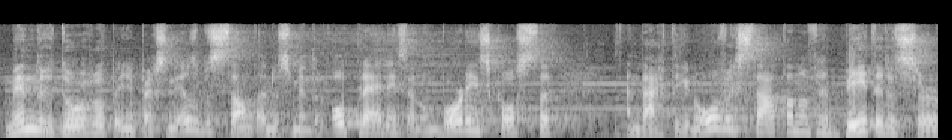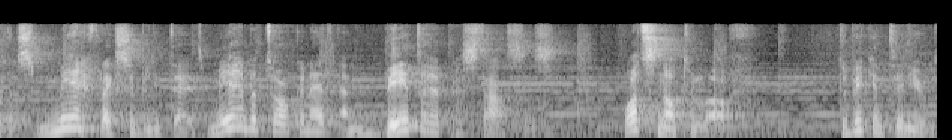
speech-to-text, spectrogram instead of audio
minder doorloop in je personeelsbestand en dus minder opleidings- en onboardingskosten en daartegenover staat dan een verbeterde service, meer flexibiliteit, meer betrokkenheid en betere prestaties. What's not to love? To be continued.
